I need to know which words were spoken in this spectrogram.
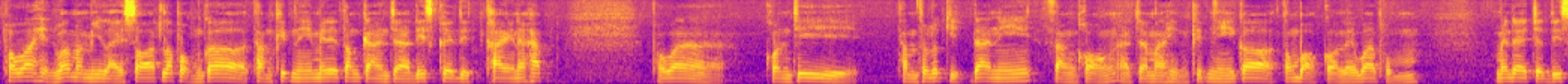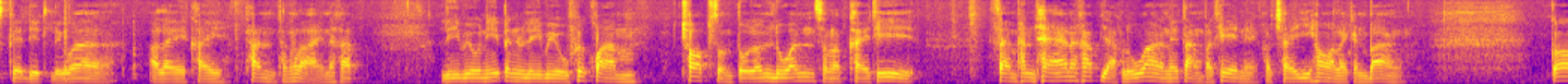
เพราะว่าเห็นว่ามันมีหลายซอส แล้วผมก็ทำคลิปนี้ไม่ได้ต้องการจะ discredit ใครนะครับ เพราะว่าคนที่ทำธุรกิจด้านนี้สั่งของอาจจะมาเห็นคลิปนี้ก็ต้องบอกก่อนเลยว่าผมไม่ได้จะ discredit หรือว่าอะไรใครท่านทั้งหลายนะครับ รีวิวนี้เป็นรีวิวเพื่อความชอบส่วนตัวล้วนๆสำหรับใครที่แฟนพันธ์แท้นะครับ อยากรู้ว่าในต่างประเทศเนี่ยเขาใช้ยี่ห้ออะไรกันบ้าง ก็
